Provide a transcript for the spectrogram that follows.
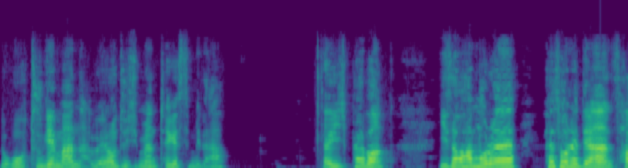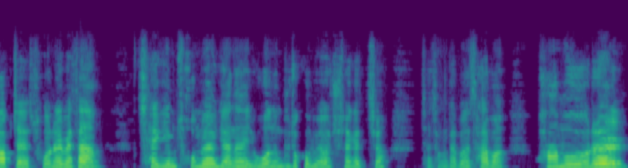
요거 두 개만 외워두시면 되겠습니다. 자, 28번 이사 환물의 훼손에 대한 사업자의 손해배상 책임 소멸 기한은 요거는 무조건 외워주셔야겠죠. 자, 정답은 4번 화물을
